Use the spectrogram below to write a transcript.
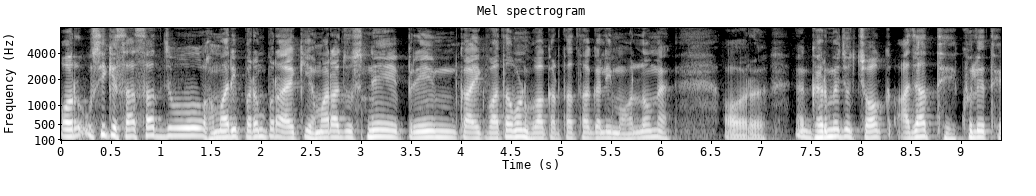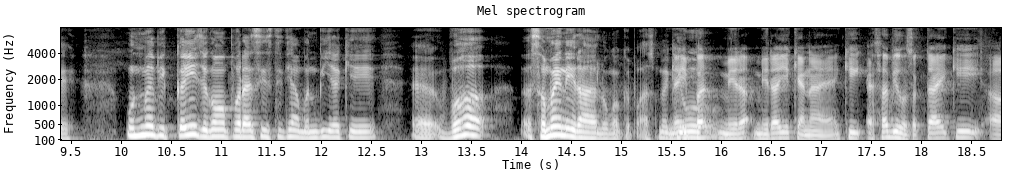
और उसी के साथ साथ जो हमारी परंपरा है कि हमारा जो स्नेह प्रेम का एक वातावरण हुआ करता था गली मोहल्लों में और घर में जो चौक आज़ाद थे खुले थे उनमें भी कई जगहों पर ऐसी स्थितियाँ बन गई है कि वह समय नहीं रहा है लोगों के पास में नहीं पर मेरा मेरा ये कहना है कि ऐसा भी हो सकता है कि आ,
